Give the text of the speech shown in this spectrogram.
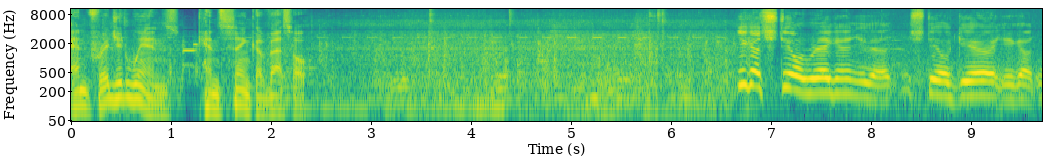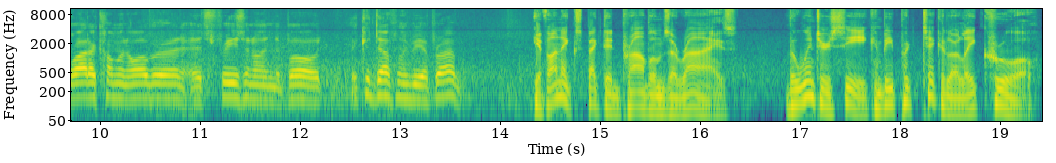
and frigid winds can sink a vessel. You got steel rigging, you got steel gear, you got water coming over and it's freezing on the boat. It could definitely be a problem. If unexpected problems arise, the winter sea can be particularly cruel.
